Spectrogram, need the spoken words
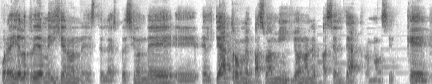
por ahí el otro día me dijeron este, la expresión de el teatro me pasó a mí, yo no le pasé al teatro, ¿no? Así que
